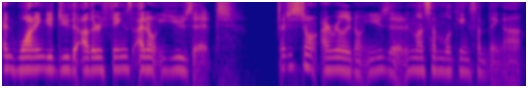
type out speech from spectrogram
and wanting to do the other things, I don't use it. I just don't, I really don't use it unless I'm looking something up.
